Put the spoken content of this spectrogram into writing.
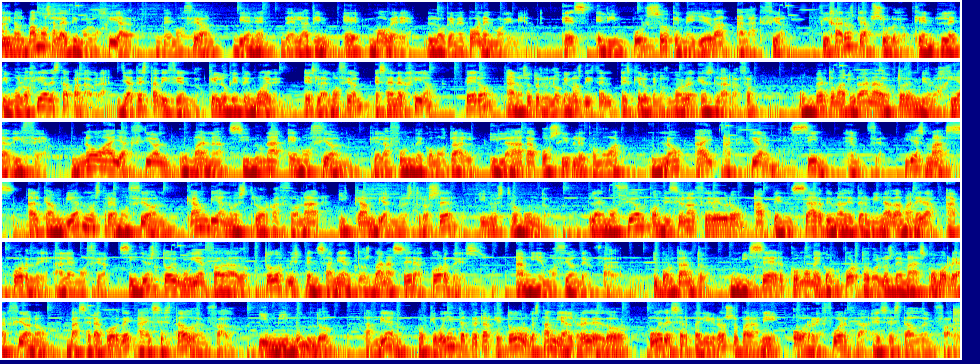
Si nos vamos a la etimología de emoción, viene del latín e movere, lo que me pone en movimiento. Es el impulso que me lleva a la acción. Fijaros qué absurdo, que en la etimología de esta palabra ya te está diciendo que lo que te mueve es la emoción, esa energía, pero a nosotros lo que nos dicen es que lo que nos mueve es la razón. Humberto Maturana, doctor en biología, dice no hay acción humana sin una emoción que la funde como tal y la haga posible como acto. No hay acción sin emoción. Y es más, al cambiar nuestra emoción, cambia nuestro razonar y cambian nuestro ser y nuestro mundo. La emoción condiciona al cerebro a pensar de una determinada manera acorde a la emoción. Si yo estoy muy enfadado, todos mis pensamientos van a ser acordes a mi emoción de enfado. Y por tanto, mi ser, cómo me comporto con los demás, cómo reacciono, va a ser acorde a ese estado de enfado. Y mi mundo también, porque voy a interpretar que todo lo que está a mi alrededor puede ser peligroso para mí o refuerza ese estado de enfado.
